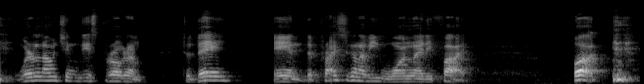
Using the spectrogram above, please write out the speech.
we're launching this program today and the price is gonna be 195 But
